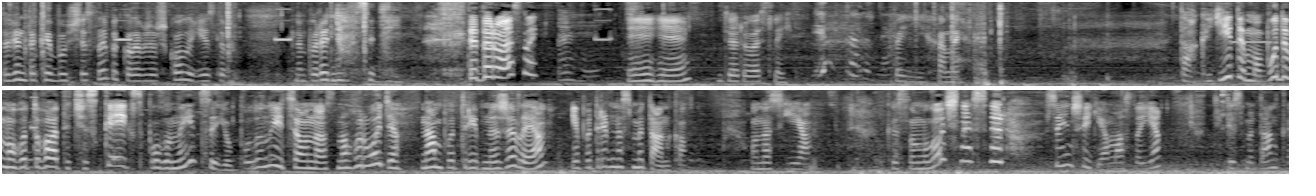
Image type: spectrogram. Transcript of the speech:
То він такий був щасливий, коли вже в школу їздив на передньому сидінні. Ти дорослий? Угу. Еге, дорослий. Поїхали. Так, їдемо, будемо готувати чизкейк з полуницею. Полуниця у нас на городі. Нам потрібне желе і потрібна сметанка. У нас є кисломолочний сир, все інше є, масло є, тільки сметанка.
